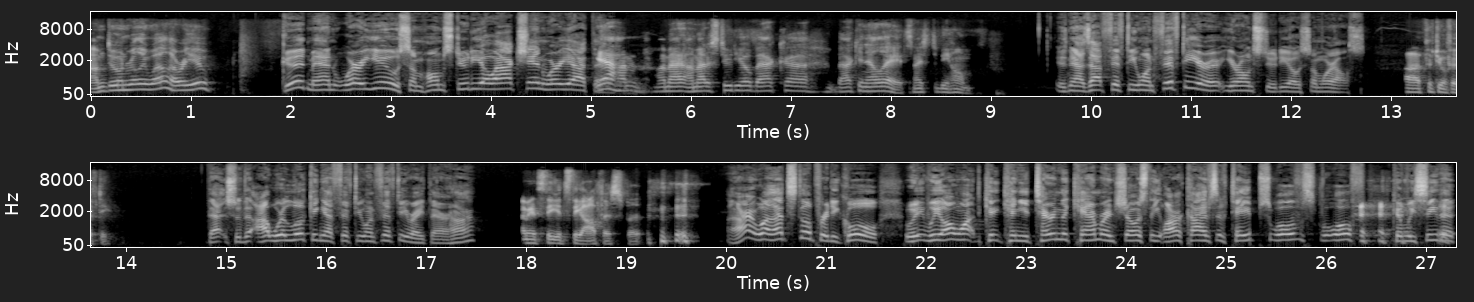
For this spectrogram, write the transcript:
I'm doing really well. How are you? Good, man. Where are you? Some home studio action? Where are you at there? Yeah, I'm I'm at I'm at a studio back uh, back in LA. It's nice to be home. Is, now, is that 5150 or your own studio somewhere else? Uh, 5150. That So the, uh, we're looking at 5150 right there, huh? I mean, it's the it's the office, but All right, well, that's still pretty cool. We we all want. Can, can you turn the camera and show us the archives of tapes, Wolves? Wolf, can we see the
